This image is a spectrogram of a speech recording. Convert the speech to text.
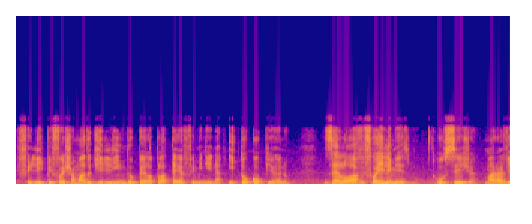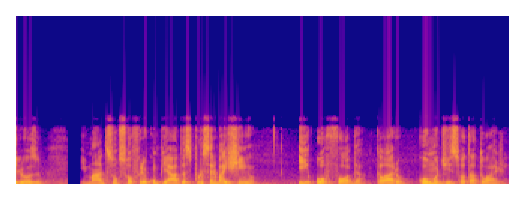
Felipe foi chamado de lindo pela plateia feminina e tocou piano. Zelov foi ele mesmo, ou seja, maravilhoso. E Madison sofreu com piadas por ser baixinho. E o foda, claro, como diz sua tatuagem.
